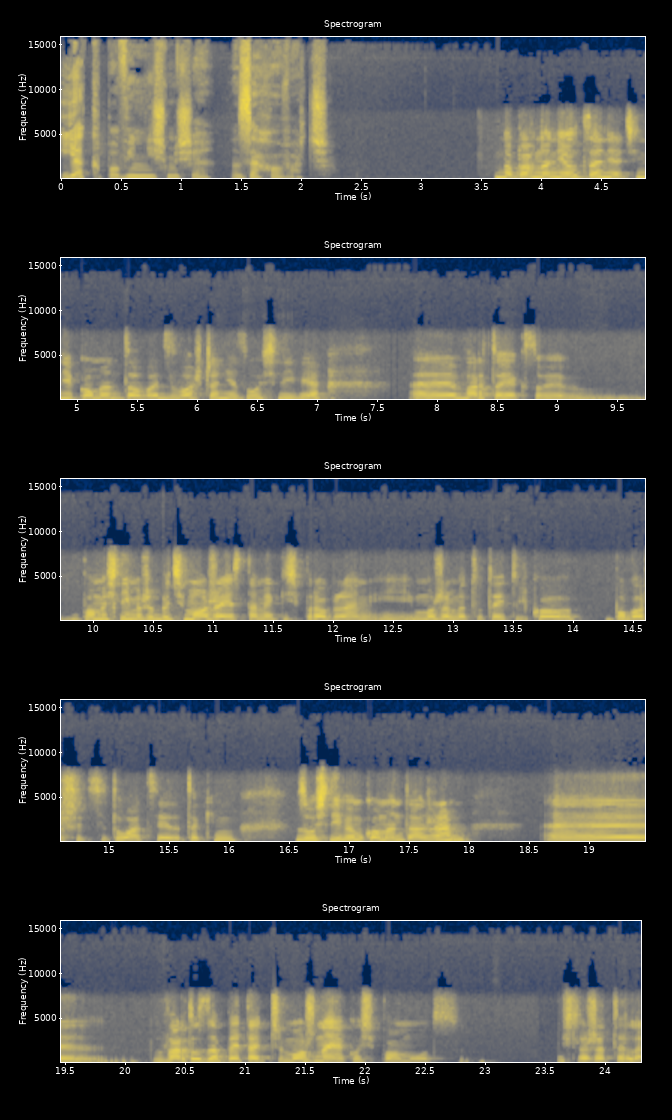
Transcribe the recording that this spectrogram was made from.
jak powinniśmy się zachować? Na pewno nie oceniać i nie komentować, zwłaszcza niezłośliwie. E, warto, jak sobie pomyślimy, że być może jest tam jakiś problem i możemy tutaj tylko pogorszyć sytuację takim złośliwym komentarzem. E, warto zapytać, czy można jakoś pomóc. Myślę, że tyle.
